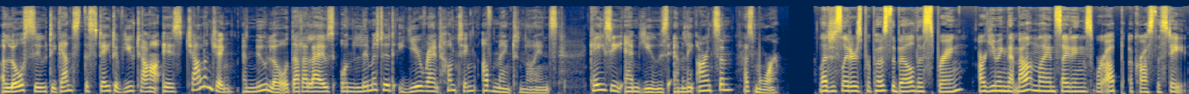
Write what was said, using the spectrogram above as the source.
a lawsuit against the state of Utah is challenging a new law that allows unlimited year round hunting of mountain lions. KZMU's Emily Arntsen has more. Legislators proposed the bill this spring, arguing that mountain lion sightings were up across the state.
